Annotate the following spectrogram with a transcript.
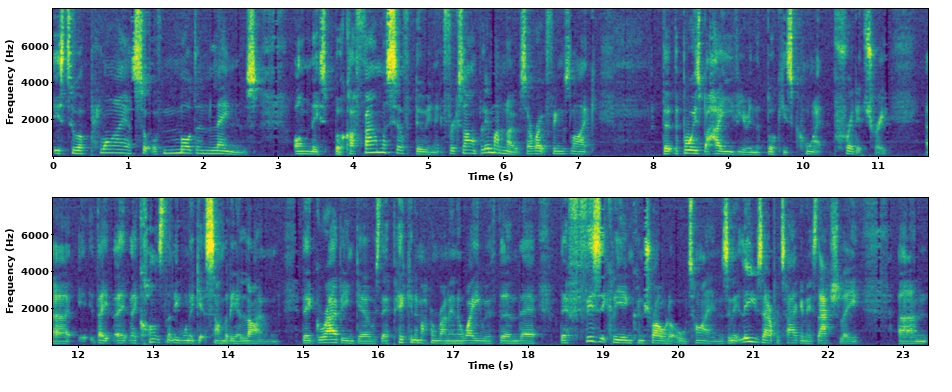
is to apply a sort of modern lens on this book. I found myself doing it. For example, in my notes, I wrote things like that the boy's behaviour in the book is quite predatory. Uh, they, they, they constantly want to get somebody alone. They're grabbing girls, they're picking them up and running away with them. They're, they're physically in control at all times. And it leaves our protagonist, Ashley, um,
